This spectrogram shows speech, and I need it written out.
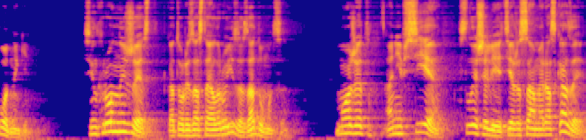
под ноги. Синхронный жест, который заставил Руиза задуматься. Может, они все слышали те же самые рассказы,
